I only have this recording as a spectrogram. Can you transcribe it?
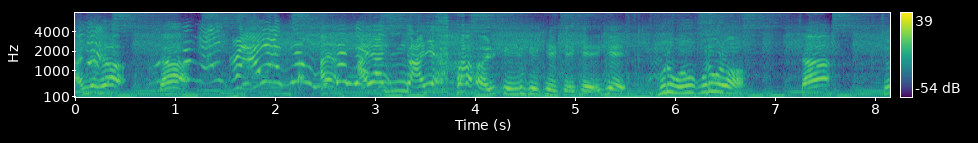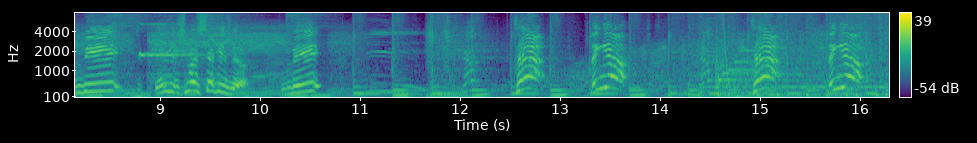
앉아서. 자. 아니, 아예 앉는 거 아니야. 이렇게, 이렇게, 이렇게, 이렇게, 이렇게, 이렇게. 무릎, 무릎, 무릎으로. 자, 준비. 시간 시작해주세요. 준비. 자, 당겨. 자, 당겨.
